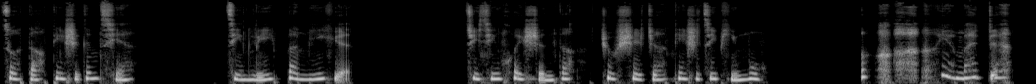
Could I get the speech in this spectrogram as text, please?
坐到电视跟前，仅离半米远，聚精会神的注视着电视机屏幕。也没得。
